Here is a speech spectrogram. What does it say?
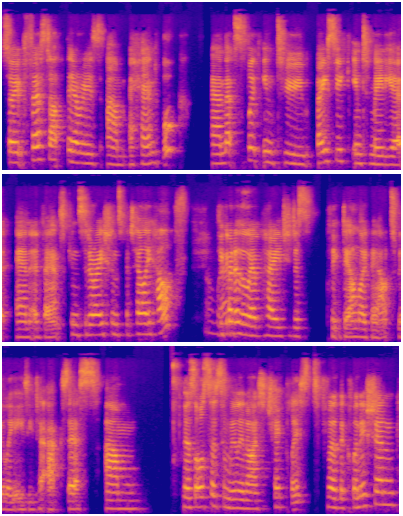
So, first up, there is um, a handbook, and that's split into basic, intermediate, and advanced considerations for telehealth. Oh, If you go to the webpage, you just click download now. It's really easy to access. Um, there's also some really nice checklists for the clinician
